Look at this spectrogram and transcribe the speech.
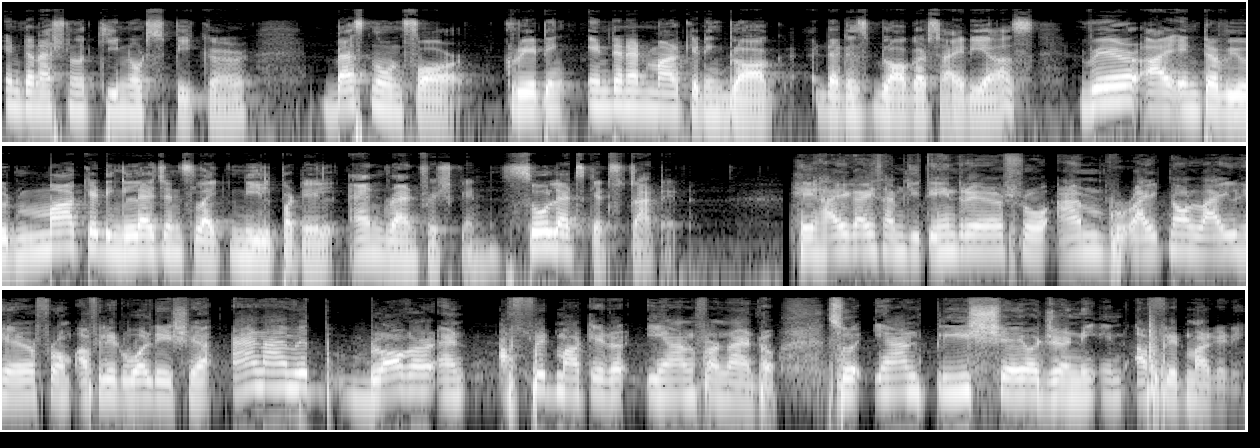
international keynote speaker, best known for creating internet marketing blog that is bloggers ideas where i interviewed marketing legends like neil patel and rand fishkin. So let's get started. Hey hi guys i'm jitendra so i'm right now live here from affiliate world asia and i'm with blogger and affiliate marketer ian fernando. So ian please share your journey in affiliate marketing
